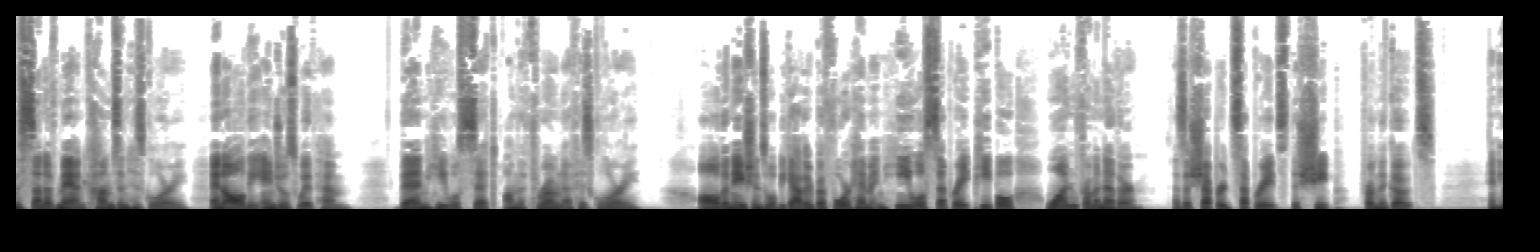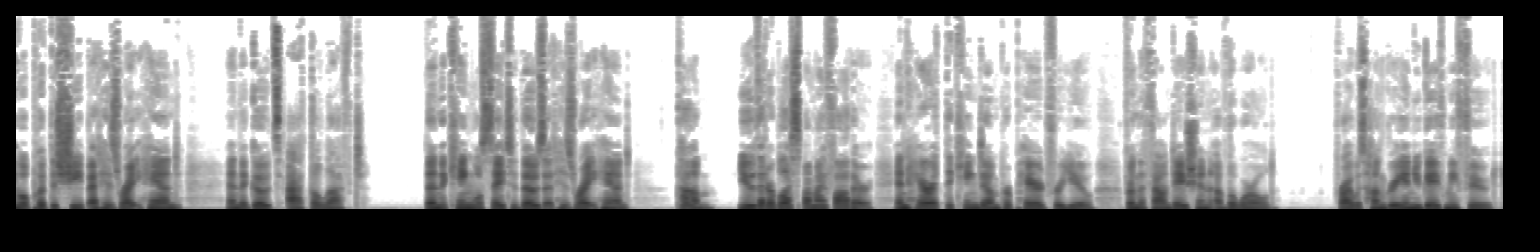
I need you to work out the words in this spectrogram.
When the Son of Man comes in his glory, and all the angels with him, then he will sit on the throne of his glory. All the nations will be gathered before him, and he will separate people one from another, as a shepherd separates the sheep from the goats. And he will put the sheep at his right hand, and the goats at the left. Then the king will say to those at his right hand, Come, you that are blessed by my Father, inherit the kingdom prepared for you from the foundation of the world. For I was hungry, and you gave me food.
